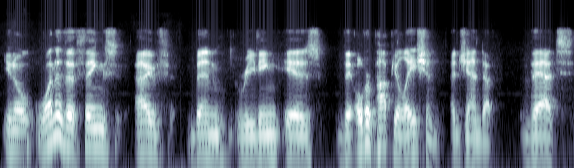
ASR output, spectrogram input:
you know, one of the things I've been reading is the overpopulation agenda that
